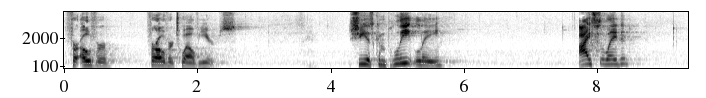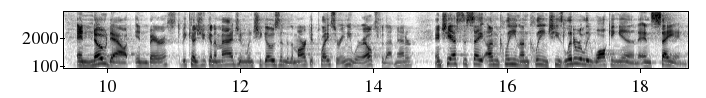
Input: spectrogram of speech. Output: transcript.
for over, for over 12 years. She is completely isolated and no doubt embarrassed because you can imagine when she goes into the marketplace or anywhere else for that matter, and she has to say unclean, unclean, she's literally walking in and saying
